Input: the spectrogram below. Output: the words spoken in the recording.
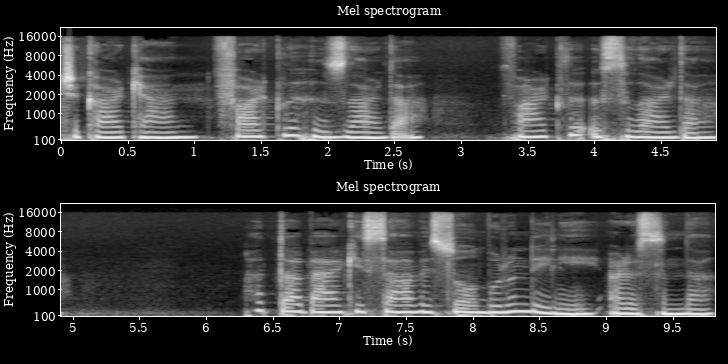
çıkarken farklı hızlarda, farklı ısılarda, hatta belki sağ ve sol burun deliği arasında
